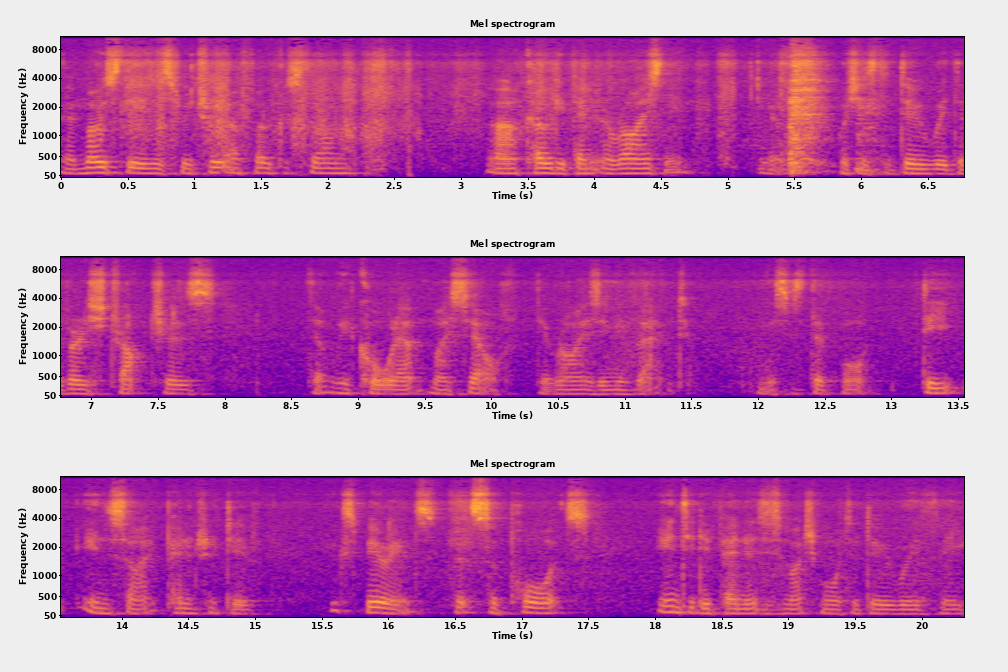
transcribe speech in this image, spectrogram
And mostly in this retreat I focused on uh, codependent arising, you know, which is to do with the very structures that we call out myself, the arising of that. And this is the more deep, insight, penetrative experience that supports Interdependence is much more to do with the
